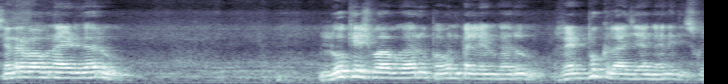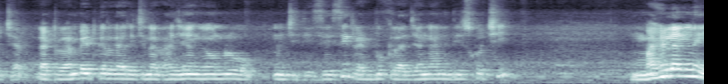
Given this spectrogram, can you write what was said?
చంద్రబాబు నాయుడు గారు లోకేష్ బాబు గారు పవన్ కళ్యాణ్ గారు రెడ్ బుక్ రాజ్యాంగాన్ని తీసుకొచ్చారు. డాక్టర్ అంబేద్కర్ గారు ఇచ్చిన రాజ్యాంగంలో నుంచి తీసేసి రెడ్ బుక్ రాజ్యాంగాన్ని తీసుకొచ్చి మహిళల్ని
